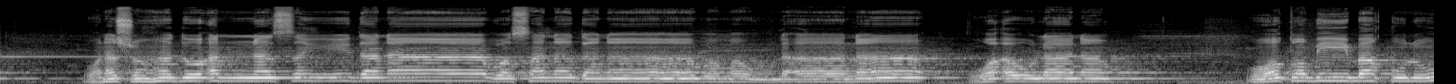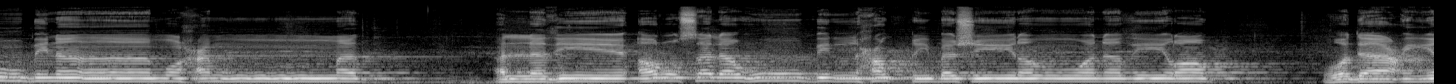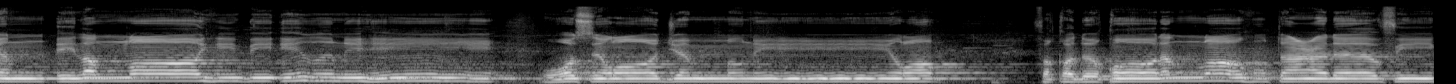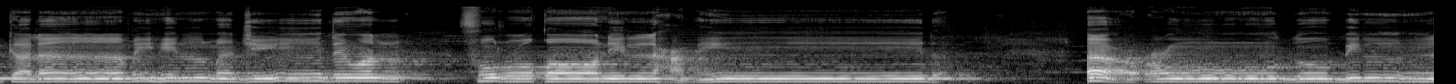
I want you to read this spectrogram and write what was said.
ونشهد أن سيدنا وسندنا ومولانا وأولانا وطبيب قلوبنا محمد الذي أرسله بالحق بشيرا ونذيرا وداعيا إلى الله بإذنه وسراجا منيرا. فقد قال الله تعالى في كلامه المجيد والمجيد الفرقان الحميد. أعوذ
